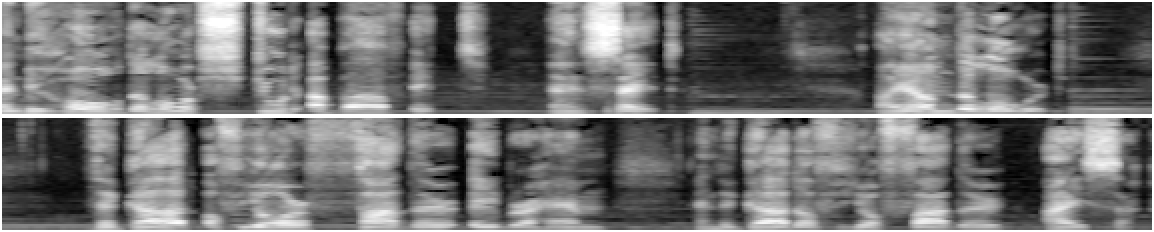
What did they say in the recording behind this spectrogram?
And behold, the Lord stood above it and said, I am the Lord, the God of your father Abraham and the God of your father Isaac.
